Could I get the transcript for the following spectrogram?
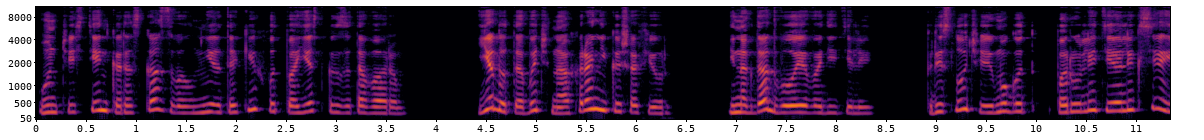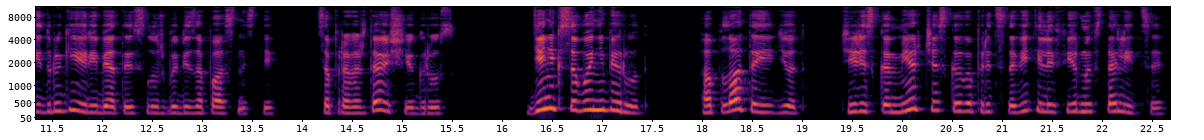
Он частенько рассказывал мне о таких вот поездках за товаром. Едут обычно охранник и шофер. Иногда двое водителей. При случае могут порулить и Алексей, и другие ребята из службы безопасности, сопровождающие груз. Денег с собой не берут. Оплата идет через коммерческого представителя фирмы в столице.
